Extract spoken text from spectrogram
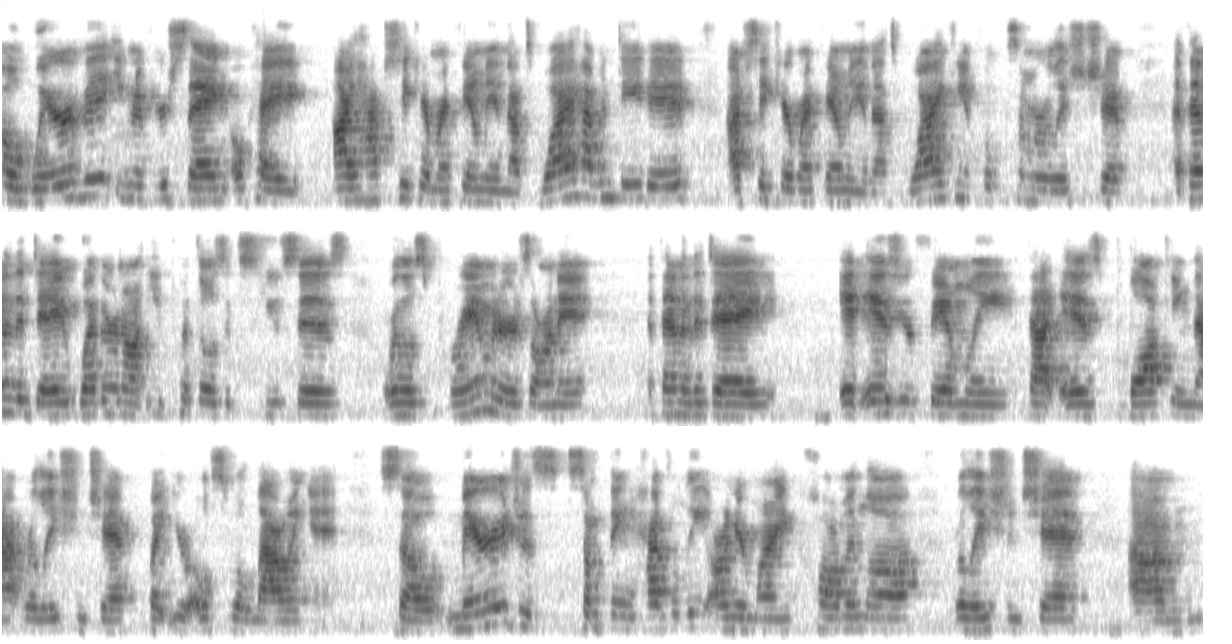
aware of it, even if you're saying, okay, I have to take care of my family and that's why I haven't dated, I have to take care of my family and that's why I can't focus on my relationship. At the end of the day, whether or not you put those excuses or those parameters on it, at the end of the day, it is your family that is blocking that relationship, but you're also allowing it. So marriage is something heavily on your mind, common law, relationship, um,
